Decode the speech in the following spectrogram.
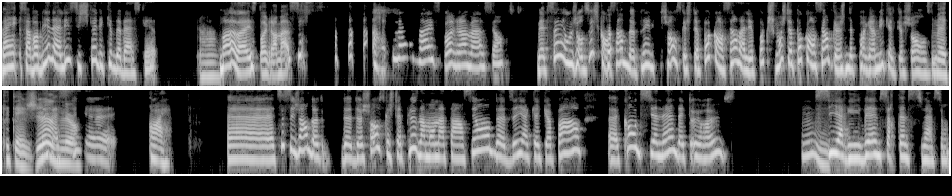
ben, ça va bien aller si je fais l'équipe de basket. Ah. Mauvaise programmation. Mauvaise programmation. Mais tu sais, aujourd'hui, je suis consciente de plein de choses que je n'étais pas consciente à l'époque. Moi, je n'étais pas consciente que je venais de programmer quelque chose. là. Mais tu étais Ben, jeune, là. c'est, euh, ouais. Euh, tu sais, c'est le genre de, de- de choses que j'étais plus dans mon attention de dire à quelque part euh, conditionnel d'être heureuse Hmm. s'il arrivait une certaine situation.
